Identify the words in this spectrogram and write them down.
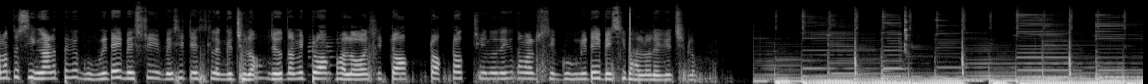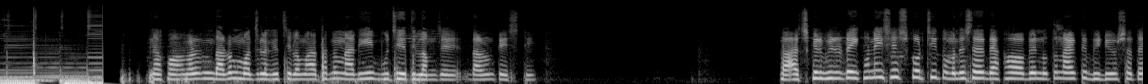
আমার তো সিঙ্গারার থেকে ঘুগনিটাই বেশি বেশি টেস্ট লেগেছিল। যেহেতু আমি টক ভালোবাসি, টক টক টক ছিল দেখে তো আমার ঘুগনিটাই বেশি ভালো লেগেছিল। দেখো, আমার দারুণ মজা লেগেছিল। মাথাটা নাড়িয়ে বুঝিয়ে দিলাম যে দারুণ টেস্টি তো আজকের ভিডিওটা এখানেই শেষ করছি। তোমাদের সাথে দেখা হবে নতুন আরেকটা ভিডিওর সাথে।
